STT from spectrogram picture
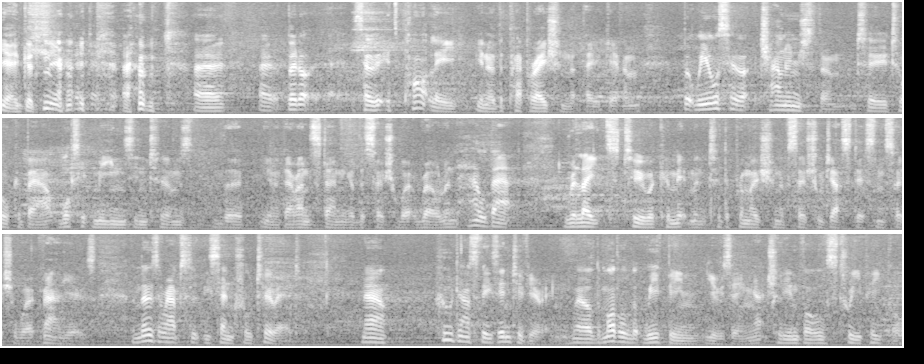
Yeah, good. um, uh, uh, but uh, so it's partly you know the preparation that they've given, but we also challenge them to talk about what it means in terms the, you know, their understanding of the social work role and how that relates to a commitment to the promotion of social justice and social work values. And those are absolutely central to it. Now, who does these interviewing? Well, the model that we've been using actually involves three people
